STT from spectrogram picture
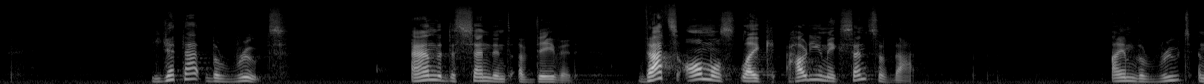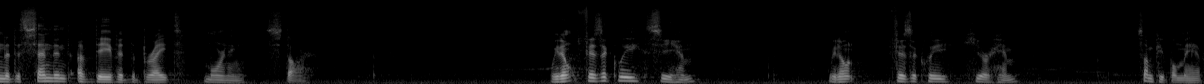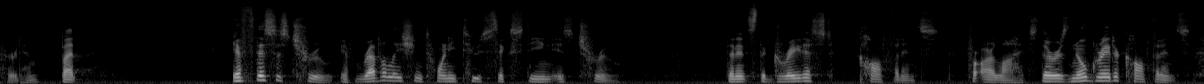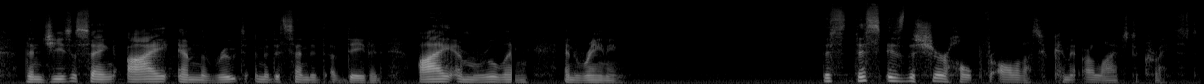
You get that? The root and the descendant of David. That's almost like, how do you make sense of that? I am the root and the descendant of David, the bright morning star. We don't physically see him. We don't physically hear him. Some people may have heard him. But if this is true, if Revelation 22:16 is true, then it's the greatest confidence for our lives. There is no greater confidence than Jesus saying, I am the root and the descendant of David. I am ruling and reigning. This, this is the sure hope for all of us who commit our lives to Christ.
